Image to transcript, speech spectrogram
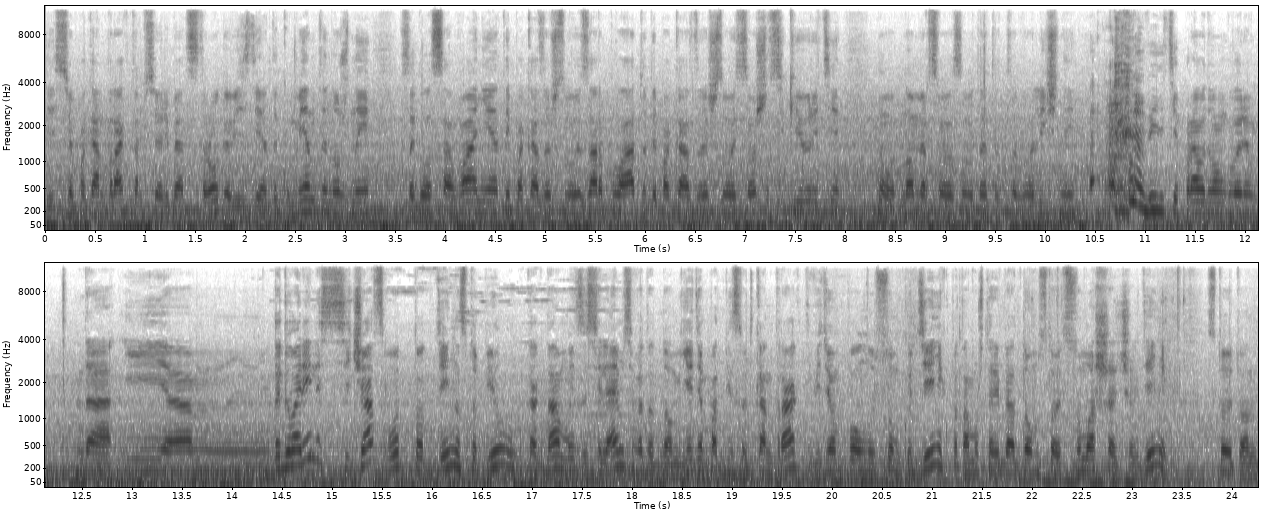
Здесь все по контрактам, все, ребят, строго, везде документы нужны, согласование, ты показываешь свою зарплату, ты показываешь свой social security, ну, вот номер свой, вот этот личный. Видите, правду вам говорю. Да, и эм, договорились сейчас, вот тот день наступил, когда мы заселяемся в этот дом, едем подписывать контракт, ведем полную сумку денег, потому что, ребят, дом стоит сумасшедших денег, стоит он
